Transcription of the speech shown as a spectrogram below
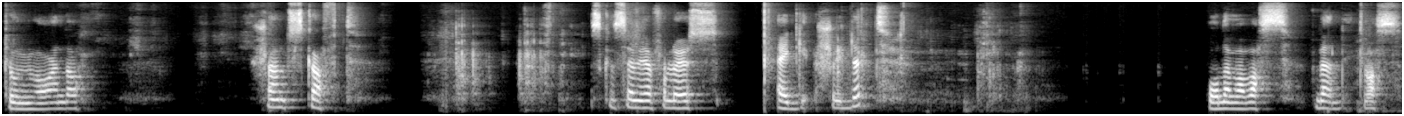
tung var den då. Skönt skaft. Ska se om jag får lös äggskyddet. Och den var vass. Väldigt vass.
